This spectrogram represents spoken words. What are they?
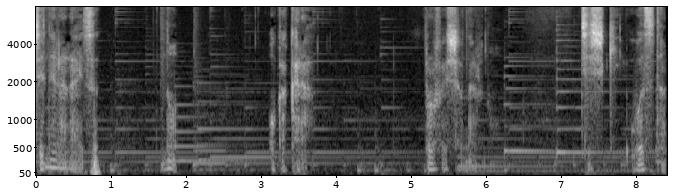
generalize の中からプロフェッショナルの知識 wisdom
